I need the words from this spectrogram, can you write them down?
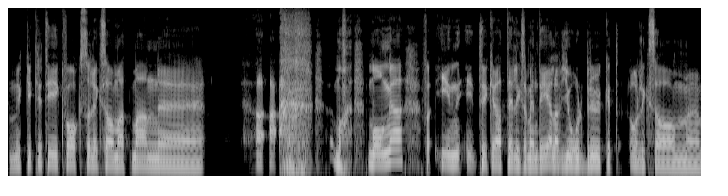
mycket kritik var också liksom att man eh, Ah, ah. Många in, tycker att det är liksom en del av jordbruket och liksom eh,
